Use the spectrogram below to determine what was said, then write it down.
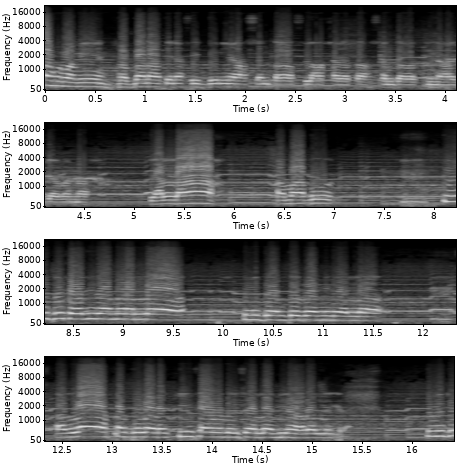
اللهم امين ربنا اتنا في الدنيا حسنه وفي الاخره حسنه وقنا عذاب النار يا الله মাবুদ তুমি তো সবই জানো আল্লাহ তুমি জানতে জানি আল্লাহ আল্লাহ আপনার গোলাটা কি খাবো দিয়েছে আল্লাহ বিয়ে হারার লেগে তুমি তো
